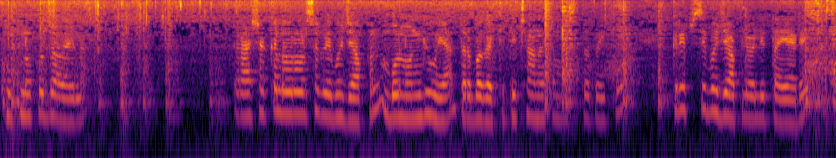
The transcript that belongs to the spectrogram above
खूप नको जळायला. तर अशा कलरवर सगळे भजी आपण बनवून घेऊया. तर बघा किती छान असं मस्तपैकी क्रिप्सी भजी आपल्यावाली तयार आहे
